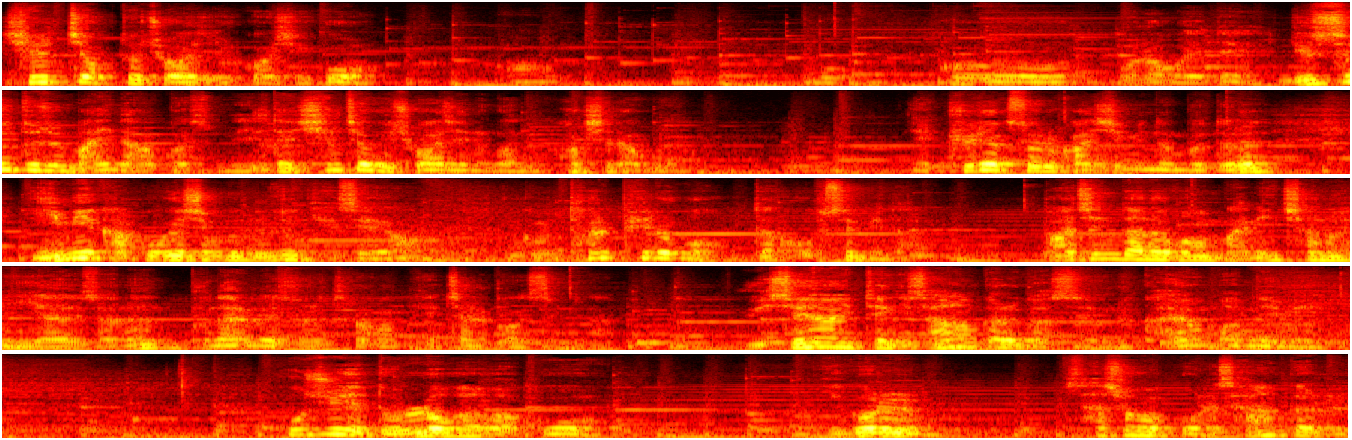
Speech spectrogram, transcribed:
실적도 좋아질 것이고 어, 뭐, 그 뭐라고 해야 돼 뉴스도 좀 많이 나올 것 같습니다. 일단 실적이 좋아지는 건 확실하고요. 네, 큐렉소를 관심 있는 분들은 이미 갖고 계신 분들도 계세요. 그럼 털 필요가 없다 없습니다. 빠진다라고 하면 12,000원 이하에서는 분할 매수로 들어가면 괜찮을 것 같습니다. 위세 하이텍이 상한가를 갔어요. 우리 가연맘님이 호주에 놀러 가갖고 이거를 사셔갖고 오늘 상한가를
